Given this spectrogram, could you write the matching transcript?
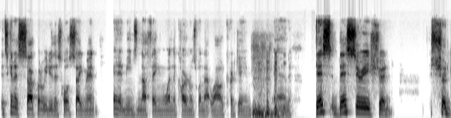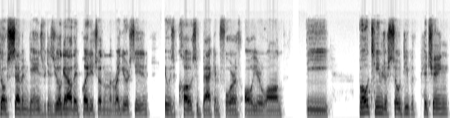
It's gonna suck when we do this whole segment and it means nothing when the Cardinals win that wild card game. and this this series should should go seven games because you look at how they played each other in the regular season. It was close back and forth all year long. The both teams are so deep with pitching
